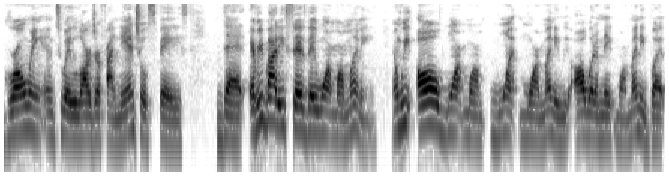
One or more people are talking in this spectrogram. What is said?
growing into a larger financial space that everybody says they want more money and we all want more want more money. We all want to make more money but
